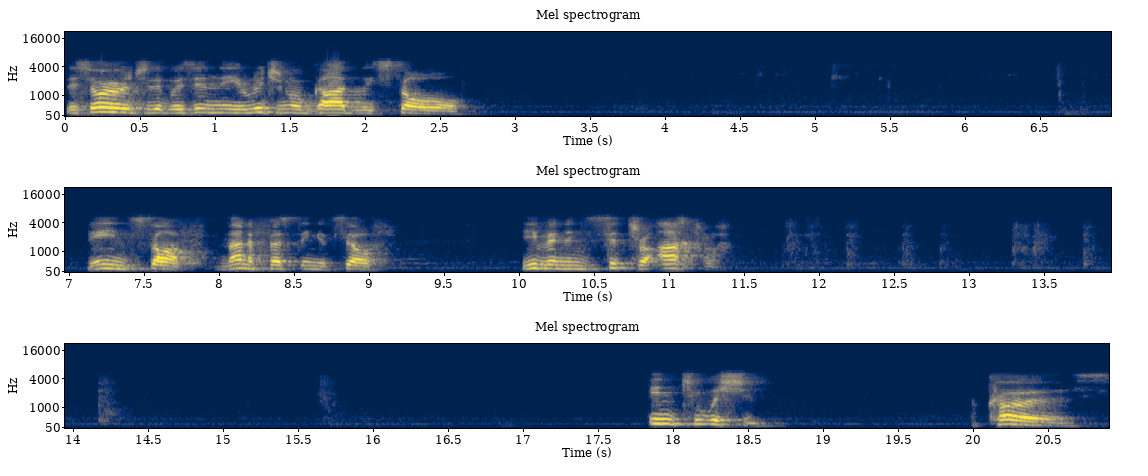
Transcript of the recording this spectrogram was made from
this urge that was in the original godly soul. The Ein Sof manifesting itself even in Sitra Achra. Intuition occurs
